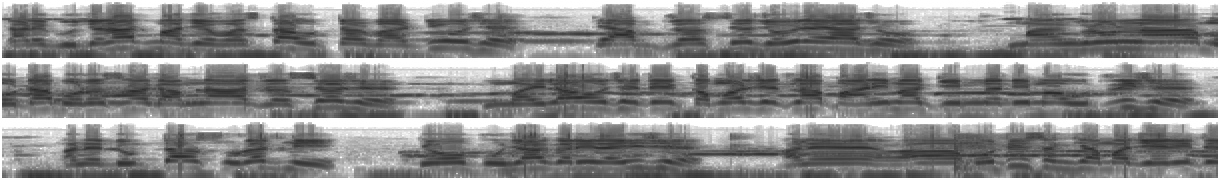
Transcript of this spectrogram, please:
ત્યારે ગુજરાતમાં જે વસતા ઉત્તર ભારતીયો છે, તે આપ દ્રશ્ય જોઈ રહ્યા છો. માંગરોળના મોટા બોરસરા ગામના આ દ્રશ્ય છે. મહિલાઓ છે તે કમર જેટલા પાણીમાં કીમ નદીમાં ઉતરી છે અને ડૂબતા સૂરજની તેઓ પૂજા કરી રહી છે. અને મોટી સંખ્યામાં જે રીતે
